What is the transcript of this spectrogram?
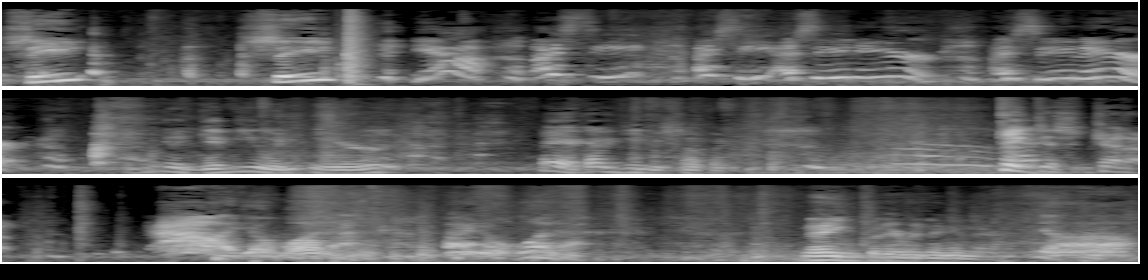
See? See? Yeah, I see. I see. I see an ear. I see an ear. I'm to give you an ear. Hey, I got to give you something. Take this and shut up. Ah, I don't wanna. I don't wanna. Now you can put everything in there. Ah.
